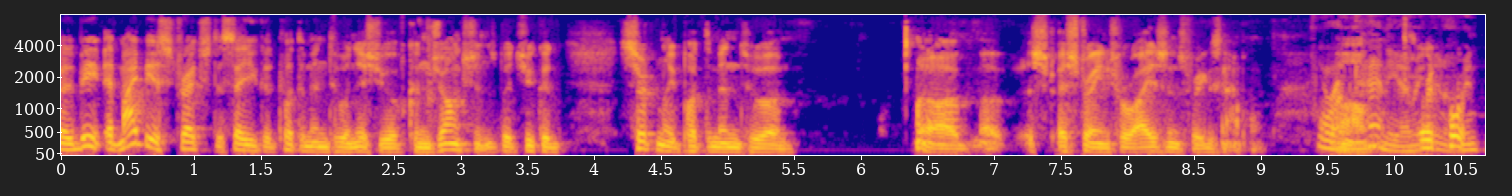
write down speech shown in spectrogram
It'd be, it might be a stretch to say you could put them into an issue of conjunctions, but you could certainly put them into a, uh, a, a Strange Horizons, for example. Or Um, uncanny. I mean, you know, I mean,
